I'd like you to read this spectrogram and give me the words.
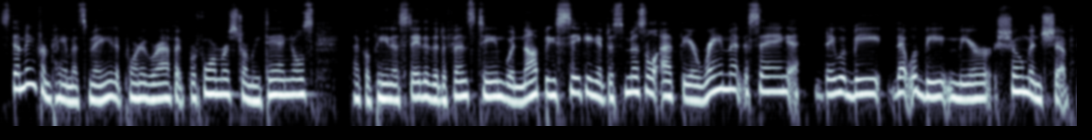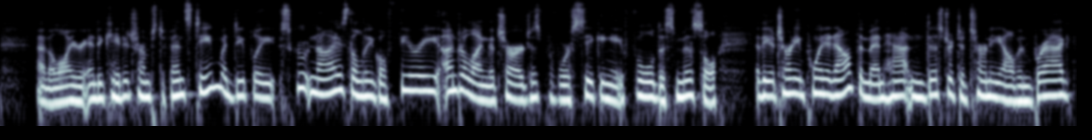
stemming from payments made to pornographic performer Stormy Daniels. Tacopina stated the defense team would not be seeking a dismissal at the arraignment, saying they would be that would be mere showmanship. And the lawyer indicated Trump's defense team would deeply scrutinize the legal theory underlying the charges before seeking a full dismissal. The attorney pointed out the Manhattan District Attorney Alvin Bragg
